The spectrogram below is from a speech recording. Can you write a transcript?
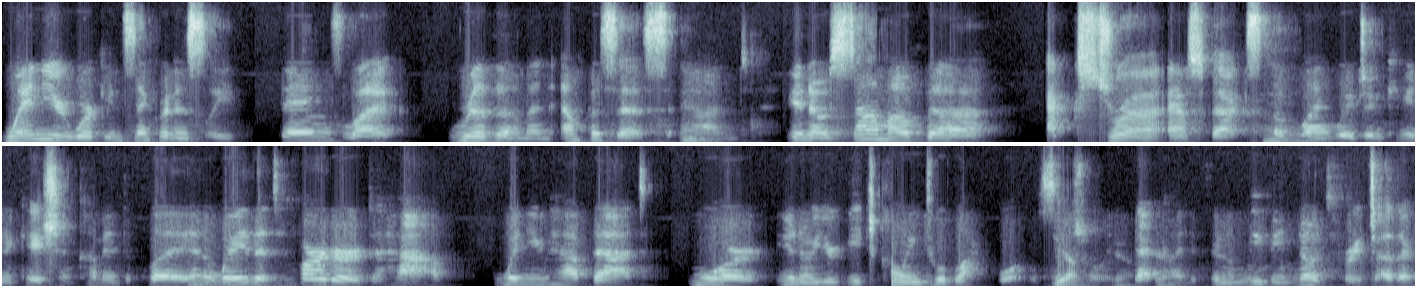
when you're working synchronously, things like rhythm and emphasis and you know some of the extra aspects of hmm. language and communication come into play in a way that's hmm. harder to have when you hmm. have that more you know you're each going to a blackboard essentially yeah, that yeah, kind of thing and leaving notes for each other.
